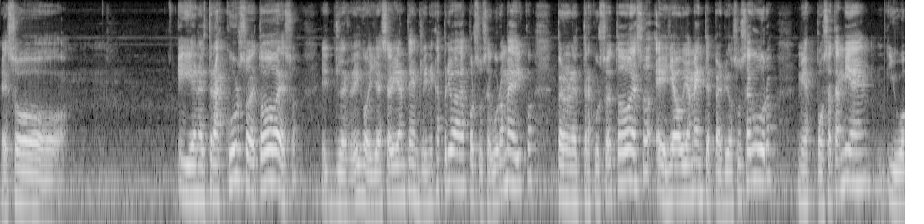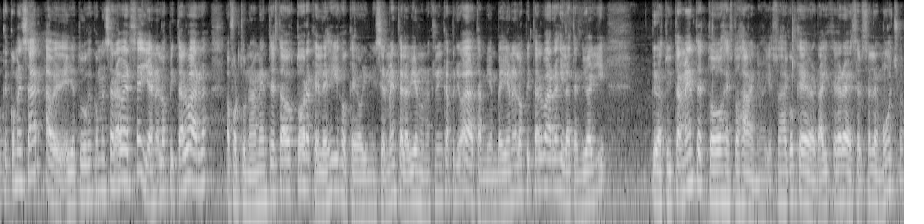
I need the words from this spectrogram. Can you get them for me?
Eso, y en el transcurso de todo eso, les digo, ella se veía antes en clínicas privadas por su seguro médico, pero en el transcurso de todo eso, ella obviamente perdió su seguro, mi esposa también, y hubo que comenzar, a ver, ella tuvo que comenzar a verse ya en el Hospital Vargas. Afortunadamente esta doctora que les dijo que inicialmente la vio en una clínica privada, también veía en el Hospital Vargas y la atendió allí gratuitamente todos estos años. Y eso es algo que de verdad hay que agradecérsele mucho,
